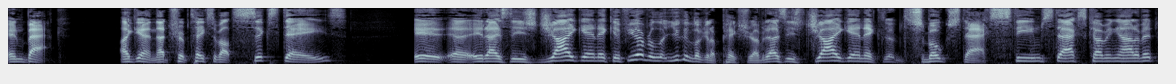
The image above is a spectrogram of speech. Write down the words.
and back. Again, that trip takes about 6 days. It uh, it has these gigantic. If you ever look, you can look at a picture of it. It has these gigantic uh, smokestacks, steam stacks coming out of it.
